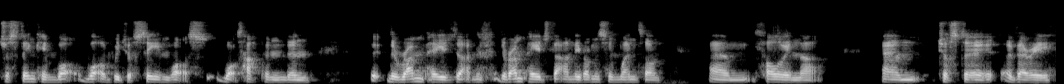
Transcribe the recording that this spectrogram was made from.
just thinking, what what have we just seen? What's what's happened? And the, the rampage that the rampage that Andy Robinson went on um, following that, um, just a, a very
